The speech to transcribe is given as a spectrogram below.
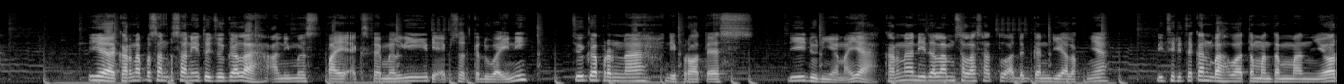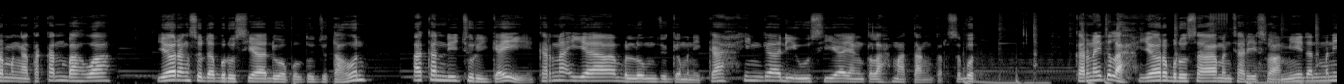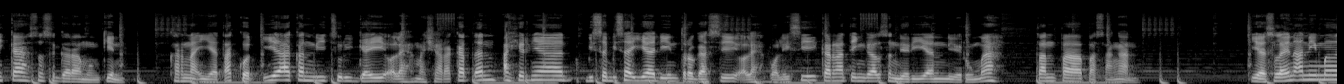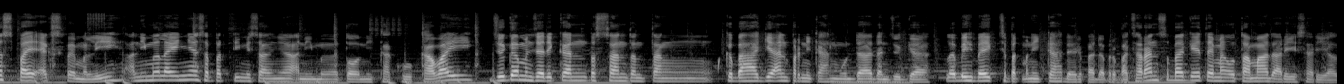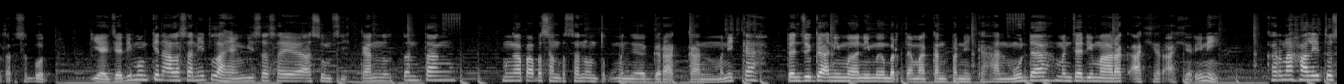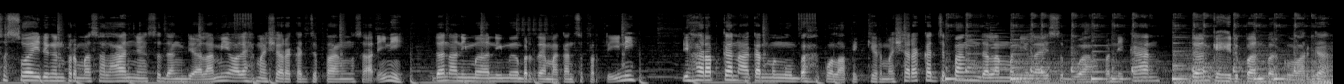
Iya, karena pesan-pesan itu juga lah anime Spy X Family di episode kedua ini juga pernah diprotes di dunia maya karena di dalam salah satu adegan dialognya diceritakan bahwa teman-teman Yor mengatakan bahwa Yor yang sudah berusia 27 tahun akan dicurigai karena ia belum juga menikah hingga di usia yang telah matang tersebut. Karena itulah, Yor berusaha mencari suami dan menikah sesegera mungkin. Karena ia takut ia akan dicurigai oleh masyarakat dan akhirnya bisa-bisa ia diinterogasi oleh polisi karena tinggal sendirian di rumah tanpa pasangan. Ya, selain anime Spy X Family, anime lainnya seperti misalnya anime Tonikaku Kawaii juga menjadikan pesan tentang kebahagiaan pernikahan muda dan juga lebih baik cepat menikah daripada berpacaran sebagai tema utama dari serial tersebut. Ya, jadi mungkin alasan itulah yang bisa saya asumsikan tentang mengapa pesan-pesan untuk menyegerakan menikah dan juga anime-anime bertemakan pernikahan muda menjadi marak akhir-akhir ini karena hal itu sesuai dengan permasalahan yang sedang dialami oleh masyarakat Jepang saat ini, dan anime-anime bertemakan seperti ini diharapkan akan mengubah pola pikir masyarakat Jepang dalam menilai sebuah pernikahan dan kehidupan berkeluarga.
